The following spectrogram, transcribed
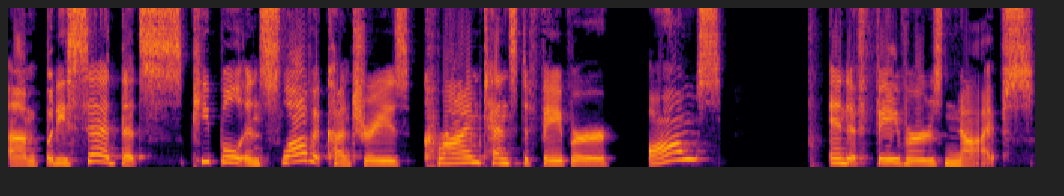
Um, but he said that s- people in Slavic countries, crime tends to favor bombs and it favors knives.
